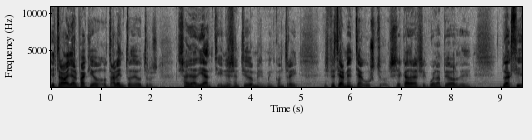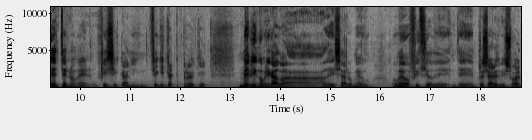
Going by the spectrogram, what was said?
é traballar para que o, o talento de outros saia adiante. E nese sentido me, me encontrei especialmente a gusto. Se cadra secuela peor de, do accidente non é física nin psíquica pero é que me vin obrigado a, a deixar o meu o meu oficio de, de empresario visual,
